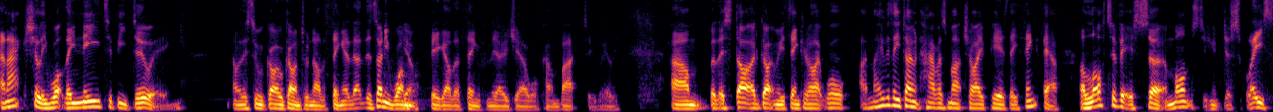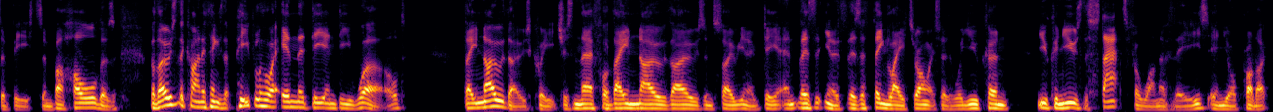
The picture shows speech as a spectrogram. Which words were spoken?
And actually, what they need to be doing, oh, this will go, go on to another thing. Uh, There's only one Yeah. big other thing from the OGL we'll come back to, really. Um, but they started got me thinking, like, well, uh, maybe they don't have as much IP as they think they have. A lot of it is certain monsters, you know, displacer beasts and beholders. But those are the kind of things that people who are in the D and D world they know those creatures and therefore they know those and so you know D, and there's you know there's a thing later on which says well you can you can use the stats for one of these in your product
